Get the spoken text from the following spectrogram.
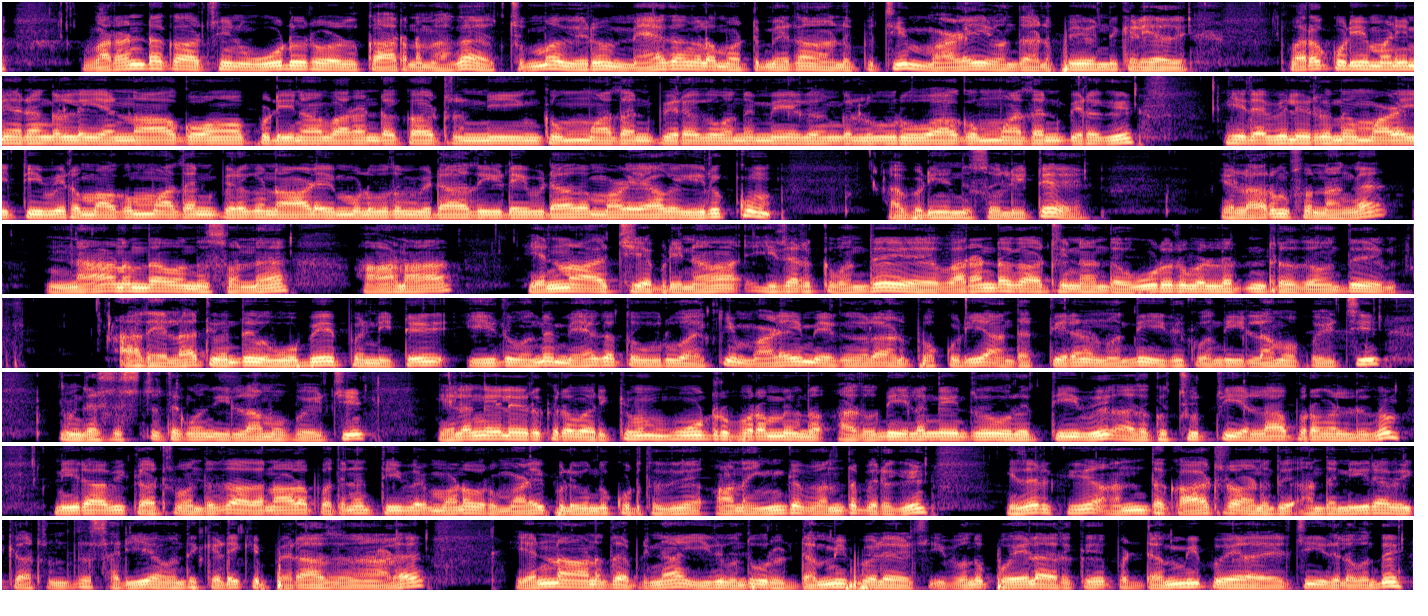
வறண்ட காற்றின் ஊடுருவல் காரணமாக சும்மா வெறும் மேகங்களை மட்டுமே தான் அனுப்பிச்சு மழையை வந்து அனுப்பவே வந்து கிடையாது. வரக்கூடிய மணி நேரங்களில் என்ன ஆகும் அப்படின்னா வறண்ட காற்று நீங்கும் அதன் பிறகு வந்து மேகங்கள் உருவாகும் அதன் பிறகு இரவில் இருந்து மழை தீவிரமாகும் அதன் பிறகு நாளை முழுவதும் விடாது இடைவிடாத மழையாக இருக்கும். அப்படின்னு சொல்லிட்டு எல்லாரும் சொன்னாங்க. நானும் தான் வந்து சொன்னேன். ஆனால் என்ன ஆச்சு அப்படின்னா இதற்கு வந்து வறண்ட காற்றின் அந்த ஊடுருவல்ன்றதை வந்து அதை எல்லாத்தையும் வந்து ஒபே பண்ணிவிட்டு இது வந்து மேகத்தை உருவாக்கி மழை மேகங்களை அனுப்பக்கூடிய அந்த திறன் வந்து இதுக்கு வந்து இல்லாமல் போயிடுச்சு. இந்த சிஸ்டத்துக்கு வந்து இல்லாமல் போயிடுச்சு. இலங்கையில் இருக்கிற வரைக்கும் மூன்று புறம் இருந்தோம். அது வந்து இலங்கைன்றது ஒரு தீவு. அதுக்கு சுற்றி எல்லா புறங்களிலிருந்தும் நீராவி காற்று வந்தது. அதனால் பார்த்திங்கன்னா தீவிரமான ஒரு மழைப்பொழி வந்து கொடுத்தது. ஆனால் இங்கே வந்த பிறகு இதற்கு அந்த காற்றானது அந்த நீராவி காற்று வந்து சரியாக வந்து கிடைக்க பெறாததுனால என்ன ஆனது அப்படின்னா இது வந்து ஒரு டம்மி புயலாகிடுச்சு இப்போ வந்து புயலாக இருக்குது இப்போ டம்மி புயலாகிடுச்சு இதில் வந்து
